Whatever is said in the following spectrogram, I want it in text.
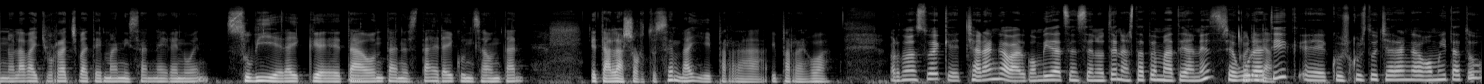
nolabait urrats bat eman izan nahi genuen, zubi eraik eta hontan ez da, eraikuntza hontan, eta ala sortu zen, bai, iparra, iparra egoa. Orduan zuek, eh, txaranga bat gonbidatzen zenuten, astapen batean, ez? Seguratik, eh, kuskustu txaranga gomitatu.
